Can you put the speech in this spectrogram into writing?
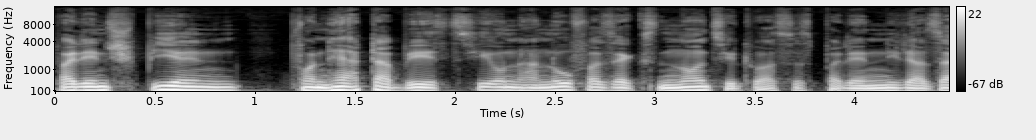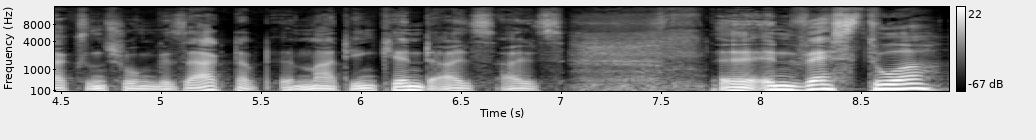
bei den Spielen von Hertha BSC und Hannover 96, du hast es bei den Niedersachsen schon gesagt, äh, Martin Kind als, als äh, Investor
